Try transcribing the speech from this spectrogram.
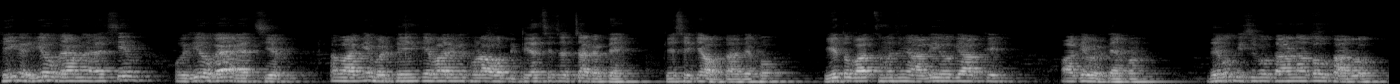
ठीक है, ये हो गया अपना एलसीएम और ये हो गया एचसीएफ अब आगे बढ़ते हैं, इनके बारे में थोड़ा और डिटेल से चर्चा करते हैं, कैसे क्या होता है, देखो। ये तो बात समझ में आ गई होगी आपके। आगे बढ़ते हैं अपन। देखो, किसी को उतारना तो उतार लो।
